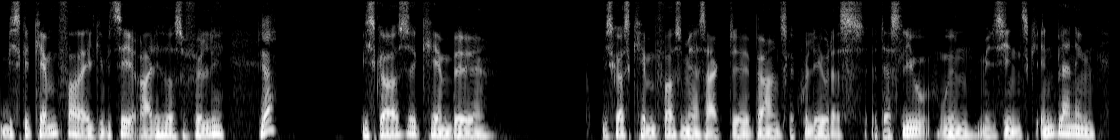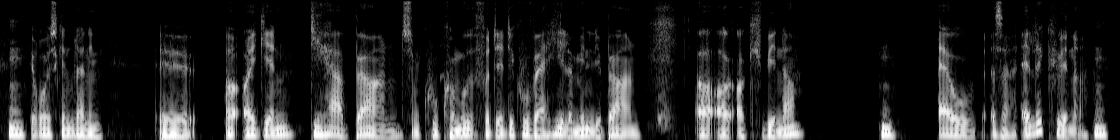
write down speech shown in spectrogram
vi skal kæmpe for LGBT-rettigheder selvfølgelig. Ja. Vi skal også kæmpe... Vi skal også kæmpe for, som jeg har sagt, øh, børn skal kunne leve deres, deres liv uden medicinsk indblanding, Hmm. kirurgisk indblanding. Øh, og, og igen, de her børn, som kunne komme ud for det, det kunne være helt almindelige børn. Og, og, og kvinder. Er jo, altså alle kvinder. Men,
